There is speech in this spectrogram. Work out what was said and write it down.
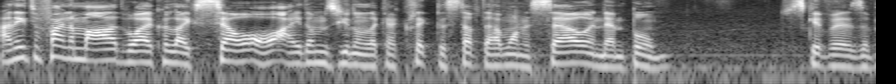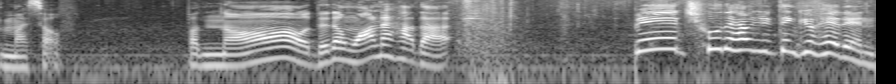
I need to find a mod where I could like sell all items, you know, like I click the stuff that I want to sell and then boom. Just give it as of myself. But no, they don't want to have that. Bitch, who the hell do you think you're hitting?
